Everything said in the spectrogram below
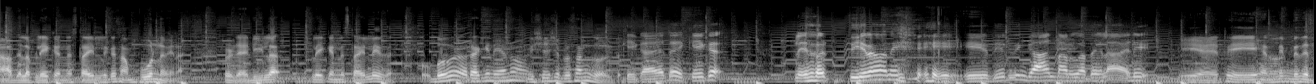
ආදල ප්ලේ කරන ස්ටයිල් එක සම්පූර්ණ වෙන ඩැඩීල ප්ලේ කරන ස්ටයිල් එක ඔබ රැගෙන යනවා විශේෂ ප්‍රසංගවලට ඒක අයට එක එක ප්ලේහට් තියෙනවානේ ඒ දේටින් ගාන්ට අනුගත වෙලා වැඩේ ඒ ඇයට ඒ හැන්තිෙන් බෙදෙන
